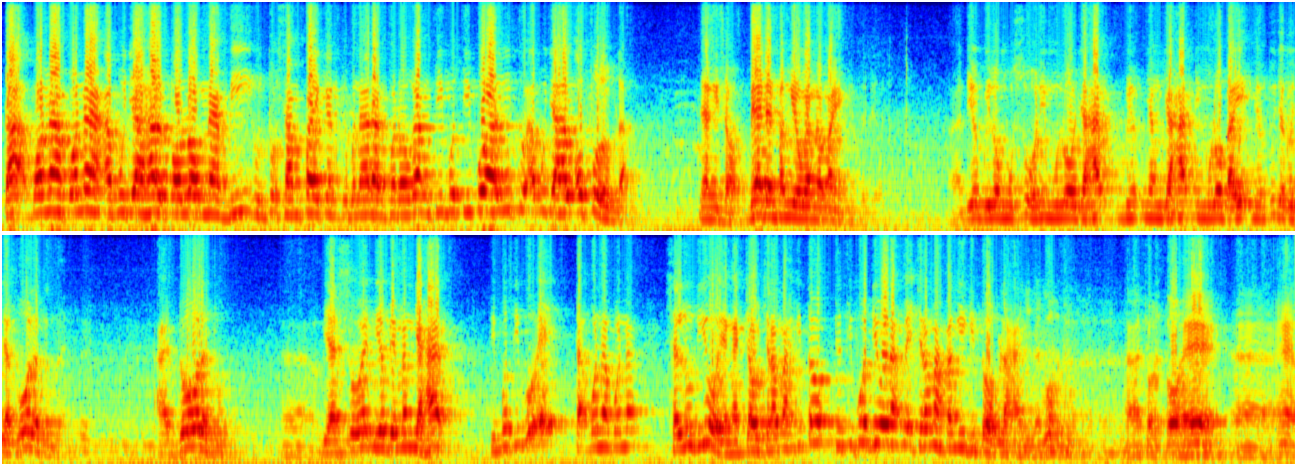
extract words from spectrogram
Tak pernah-pernah Abu Jahal tolong Nabi untuk sampaikan kebenaran pada orang. Tiba-tiba hari itu Abu Jahal offer pula. Jangan risau. Biar dan panggil orang ramai. Kata dia. Ha, dia bila musuh ni mula jahat, yang jahat ni mula baik, yang tu jaga-jaga lah tuan-tuan. Ada lah tu. Ha, biasa eh, dia memang jahat. Tiba-tiba eh, tak pernah-pernah. Selalu dia yang ngacau ceramah kita. Tiba-tiba dia nak ambil ceramah panggil kita pula. Ha, ha, contoh eh. Ha, eh.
